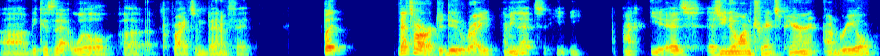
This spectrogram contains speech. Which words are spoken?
uh, because that will uh, provide some benefit. But that's hard to do, right? I mean, that's I, as as you know, I'm transparent. I'm real,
